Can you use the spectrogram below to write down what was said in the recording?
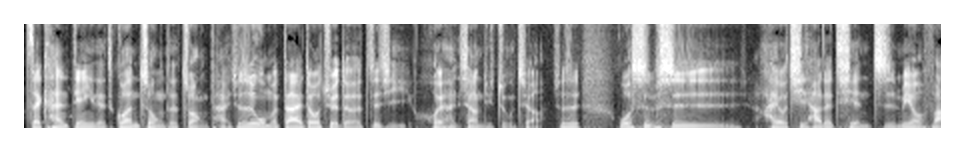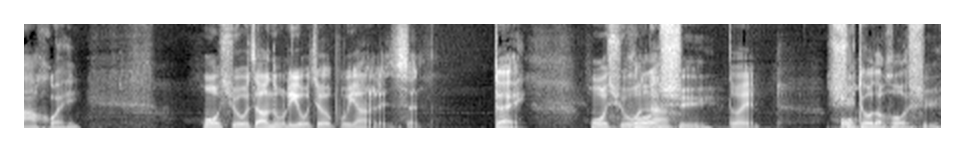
在看电影的观众的状态，就是我们大家都觉得自己会很像女主角，就是我是不是还有其他的潜质没有发挥？或许我只要努力，我就有不一样的人生。对，或许我或许对。许多的或许，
